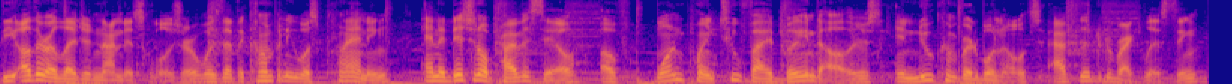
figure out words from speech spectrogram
The other alleged non disclosure was that the company was planning an additional private sale of $1.25 billion in new convertible notes after the direct listing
